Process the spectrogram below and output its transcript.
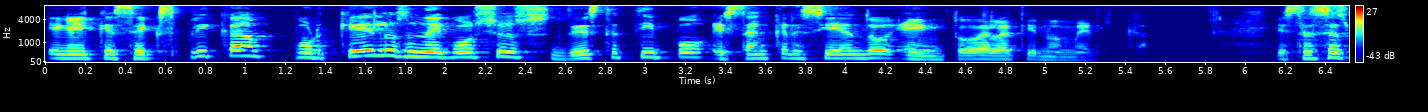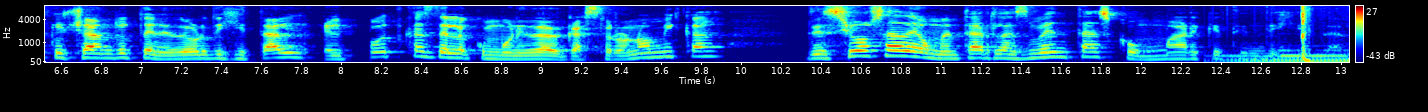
en el que se explica por qué los negocios de este tipo están creciendo en toda Latinoamérica. Estás escuchando Tenedor Digital, el podcast de la comunidad gastronómica deseosa de aumentar las ventas con marketing digital.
